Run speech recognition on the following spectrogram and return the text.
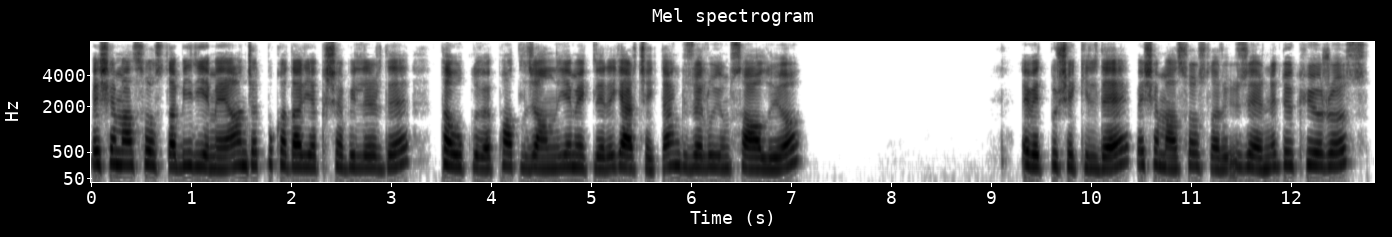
Beşamel sosla bir yemeğe ancak bu kadar yakışabilirdi. Tavuklu ve patlıcanlı yemekleri gerçekten güzel uyum sağlıyor. Evet bu şekilde beşamel sosları üzerine döküyoruz.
